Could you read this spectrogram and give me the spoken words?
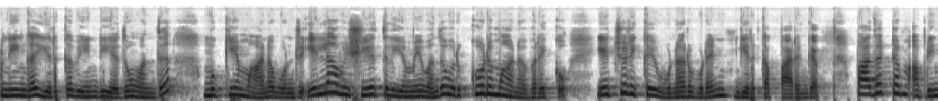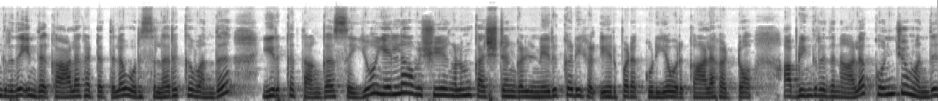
நீங்கள் இருக்க வேண்டியதும் வந்து முக்கியமான ஒன்று. எல்லா விஷயத்துலேயுமே வந்து ஒரு கூடுமான வரைக்கும் எச்சரிக்கை உணர்வுடன் இருக்க பாருங்க. பதட்டம் அப்படிங்கிறது இந்த காலகட்டத்தில் ஒரு சிலருக்கு வந்து இருக்கத்தாங்க செய்யும். எல்லா விஷயங்களும் கஷ்டங்கள் நெருக்கடிகள் ஏற்படக்கூடிய ஒரு காலகட்டம் அப்படிங்கிறதுனால கொஞ்சம் வந்து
